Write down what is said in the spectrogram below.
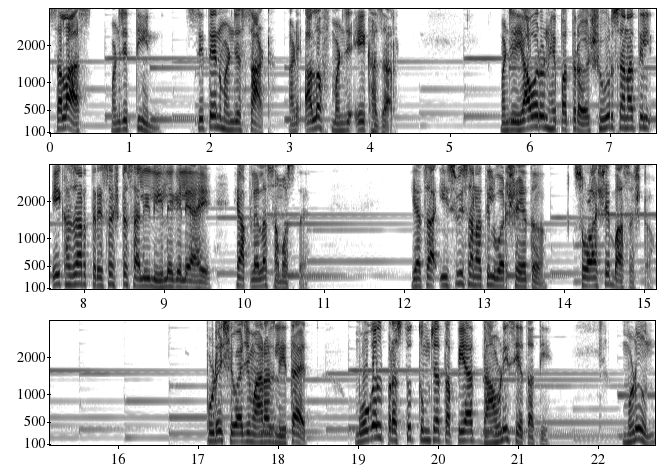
सलास म्हणजे तीन सितेन म्हणजे साठ आणि अलफ म्हणजे एक हजार. म्हणजे यावरून हे पत्र शूर सणातील एक हजार त्रेसष्ट साली लिहिले गेले आहे हे आपल्याला समजतंय. याचा इसवी सणातील वर्ष येतं सोळाशे बासष्ट. पुढे शिवाजी महाराज लिहितायत मोगल प्रस्तुत तुमच्या तपियात धावणीस येतात ती. म्हणून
